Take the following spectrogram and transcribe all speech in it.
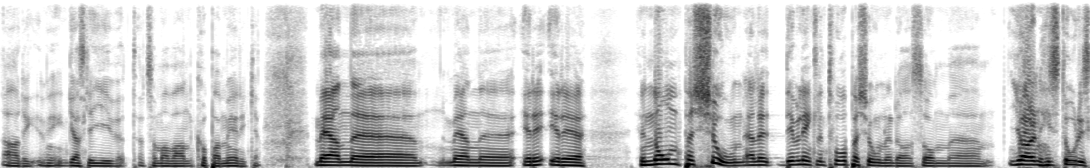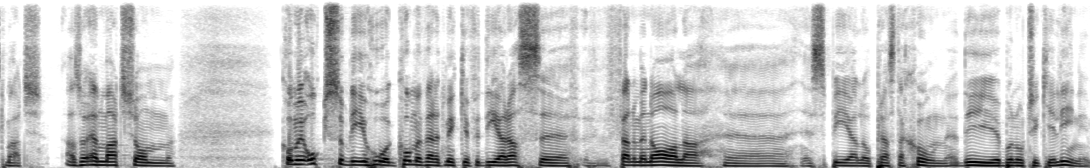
Ja det är ganska givet eftersom han vann Copa America. Men, eh, men är, det, är, det, är det någon person, eller det är väl egentligen två personer då som gör en historisk match. Alltså en match som kommer också bli ihågkommen väldigt mycket för deras eh, fenomenala eh, spel och prestation. Det är ju Bonucci Chiellini,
